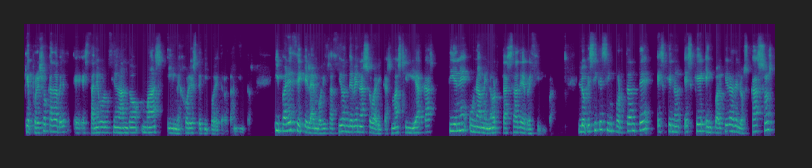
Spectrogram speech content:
Que por eso cada vez eh, están evolucionando más y mejor este tipo de tratamientos. Y parece que la embolización de venas ováricas más ilíacas tiene una menor tasa de recidiva. Lo que sí que es importante es que, es que en cualquiera de los casos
